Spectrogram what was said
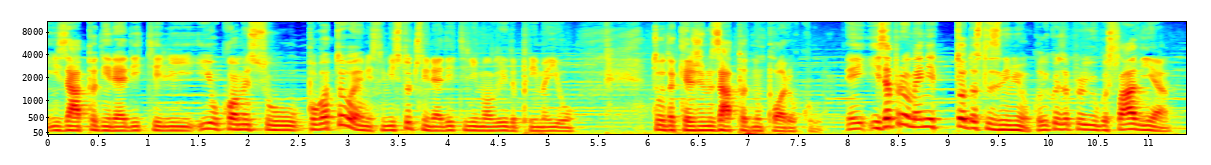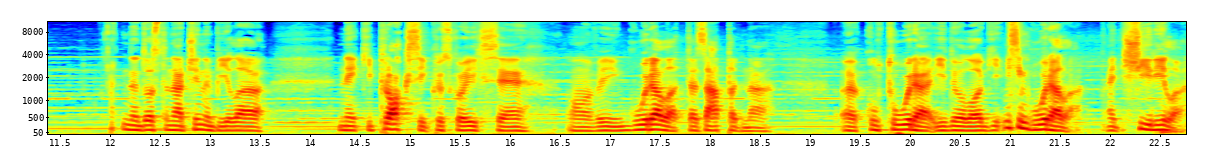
i zapadni reditelji i u kome su, pogotovo je, mislim, istočni reditelji mogli da primaju tu, da kažem, zapadnu poruku. E, I zapravo meni je to dosta zanimljivo, koliko je zapravo Jugoslavija na dosta načina bila neki proksi kroz kojih se ovaj, gurala ta zapadna uh, kultura, ideologija, mislim gurala, ajde, širila.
